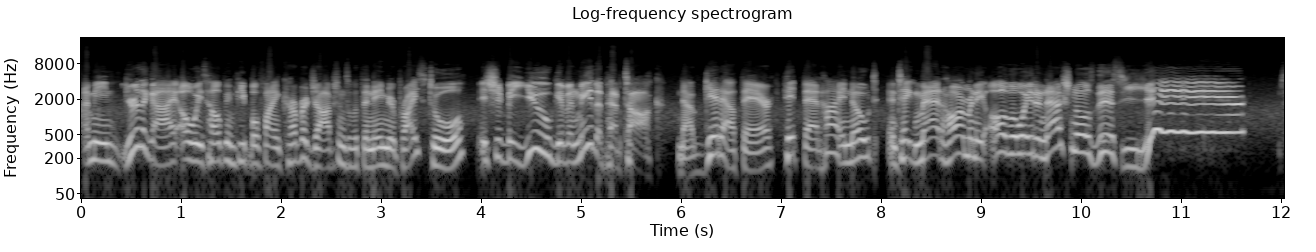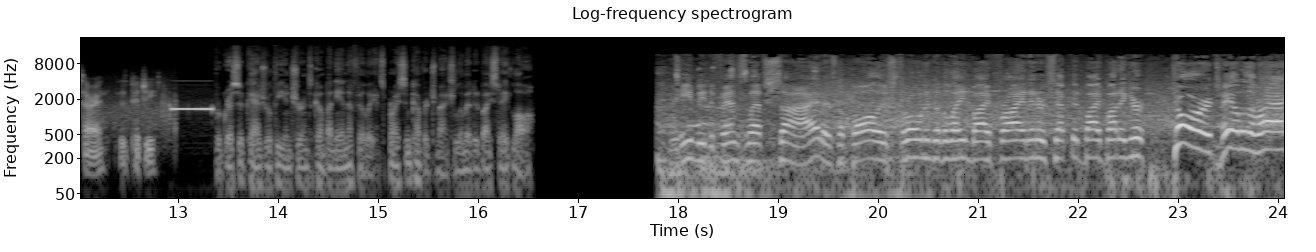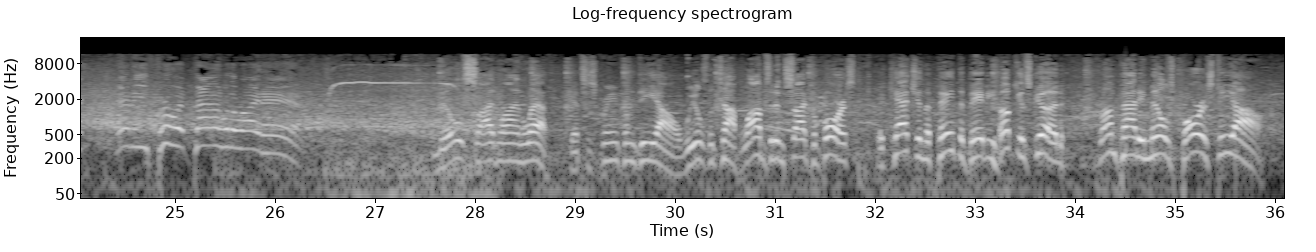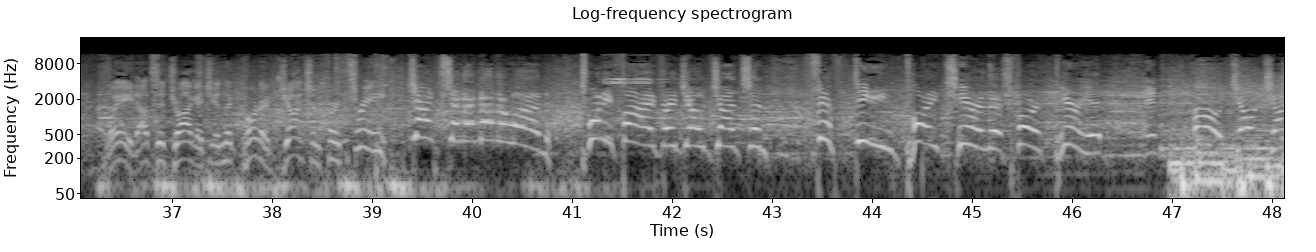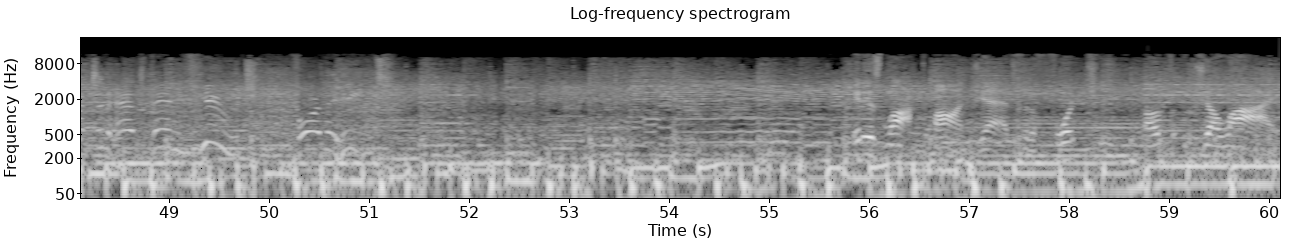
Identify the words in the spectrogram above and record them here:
I mean, you're the guy always helping people find coverage options with the Name Your Price tool. It should be you giving me the pep talk. Now get out there, hit that high note, and take Mad Harmony all the way to nationals this year. Sorry, it's pitchy. Progressive Casualty Insurance Company and affiliates. Price and coverage match limited by state law. Rahimi defends left side as the ball is thrown into the lane by Frye and intercepted by Budinger. George Hill to the rack, and he threw it down with a right hand. Mills sideline left. Gets a screen from Diaw. Wheels the top. Lobs it inside for Boris. The catch in the paint. The baby hook is good. From Patty Mills, Boris Diaw. Wade out to Dragic in the corner. Johnson for three. Johnson another one. 25 for Joe Johnson. 15 points here in this fourth period. And oh, Joe Johnson has been huge for the Heat. It is locked on Jazz for the 14th of July.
